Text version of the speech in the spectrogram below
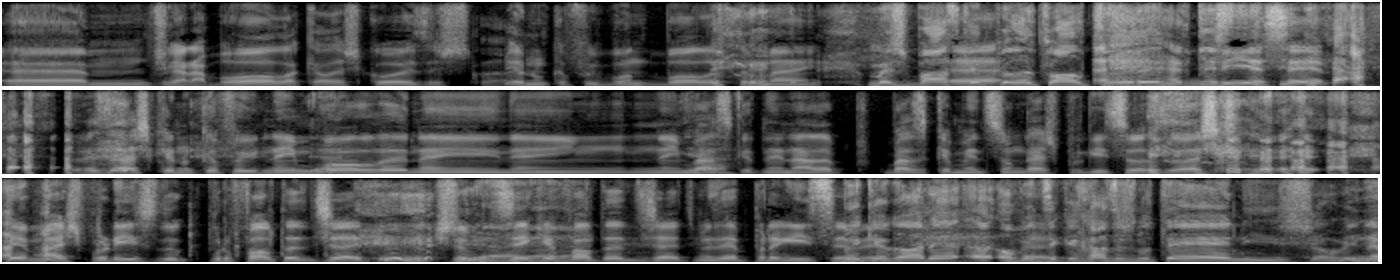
Ahm, jogar a bola, aquelas coisas. Eu nunca fui bom de bola também. Mas basquete, Ah, pela tua altura, Devia ser. Mas acho que eu nunca fui nem bola, nem, nem, nem Yeah. basquete, nem nada, porque basicamente sou um gajo preguiçoso. Eu acho que é mais por isso do que por falta de jeito. Eu costumo Yeah, dizer que é yeah. falta de jeito, mas é preguiça. Bem que agora ah, ouvi dizer que arrasas no ténis. Não dizer-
